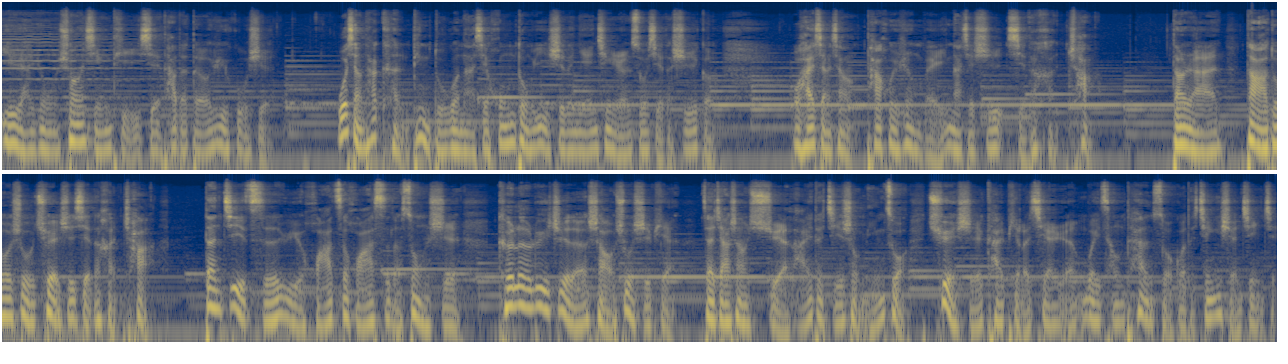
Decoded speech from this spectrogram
依然用双形体写他的德育故事。我想他肯定读过那些轰动一时的年轻人所写的诗歌。我还想象他会认为那些诗写得很差。当然，大多数确实写得很差。但济慈与华兹华斯的宋诗，科勒律治的少数诗篇，再加上雪莱的几首名作，确实开辟了前人未曾探索过的精神境界。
